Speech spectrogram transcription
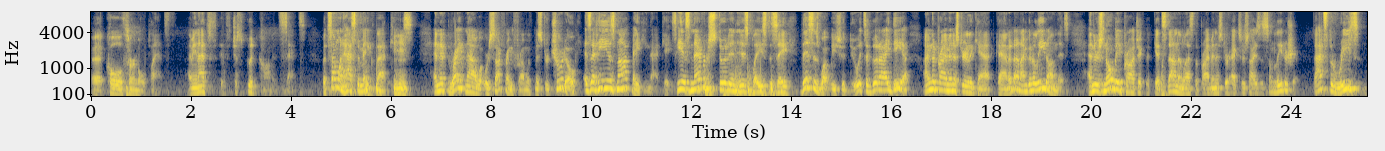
uh, coal thermal plants. I mean, that's it's just good common sense. But someone has to make that case. Mm-hmm. And if right now what we're suffering from with Mr. Trudeau is that he is not making that case. He has never stood in his place to say, this is what we should do. It's a good idea. I'm the Prime Minister of the Canada and I'm going to lead on this. And there's no big project that gets done unless the Prime Minister exercises some leadership. That's the reason.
